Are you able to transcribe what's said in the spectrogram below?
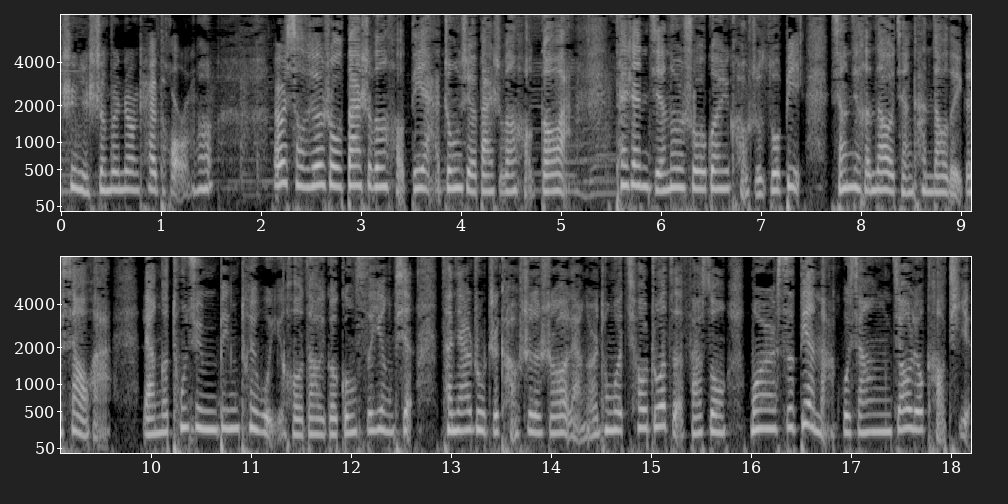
是你身份证开头吗？而小学的时候八十分好低啊，中学八十分好高啊。泰山杰呢说关于考试作弊，想起很早以前看到的一个笑话：两个通讯兵退伍以后到一个公司应聘，参加入职考试的时候，两个人通过敲桌子发送摩尔斯电码互相交流考题。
